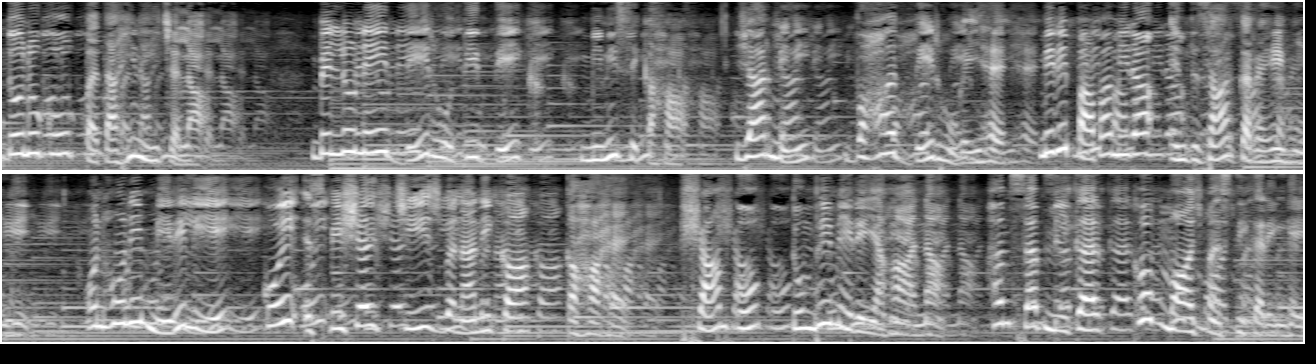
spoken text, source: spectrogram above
दोनों को पता ही नहीं चला। बिल्लू ने देर होती देख मिनी से कहा, यार मिनी, बहुत देर हो गई है। मेरे पापा मेरा इंतज़ार कर रहे होंगे। उन्होंने मेरे लिए कोई स्पेशल चीज़ बनाने का कहा है। शाम को तुम भी मेरे यहाँ आना। हम सब मिलकर खूब मौज मस्ती करेंगे।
